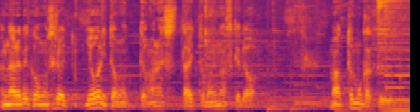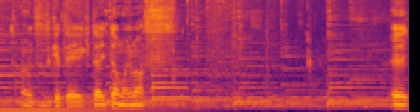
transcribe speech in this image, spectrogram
なるべく面白いようにと思ってお話ししたいと思いますけど、まあ、ともかく続けていきたいと思います。えー、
